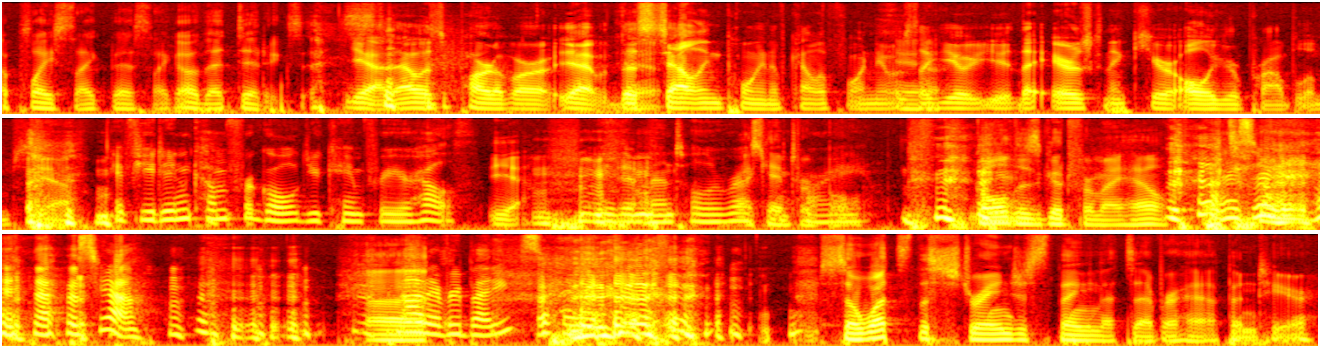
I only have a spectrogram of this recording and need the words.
a place like this. Like, oh, that did exist. Yeah, that was a part of our yeah. The Yeah. selling point of California was Yeah. like, you, you, the air is going to cure all your problems. Yeah, if you didn't come for gold, you came for your health, yeah. either mental or I came for respiratory. gold. gold is good for my health. That's right. that was yeah. Uh, not everybody's. So, what's the strangest thing that's ever happened here?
